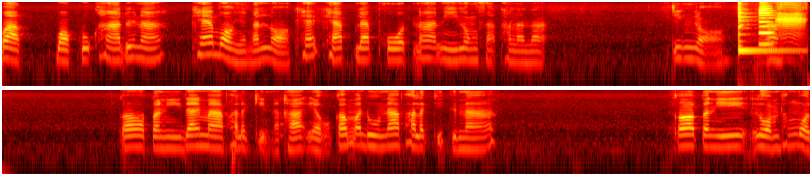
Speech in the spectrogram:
ฝากบอกลูกค้าด้วยนะ แค่บอกอย่างนั้นเหรอ แค่แคปและโพสต์หน้านี้ลงสาธารณะ จริงเหรออะก็ตอนนี้ได้มาภารกิจนะคะ เดี๋ยวก็มาดูหน้าภารกิจกันนะ ก็ตอนนี้รวมทั้งหมด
